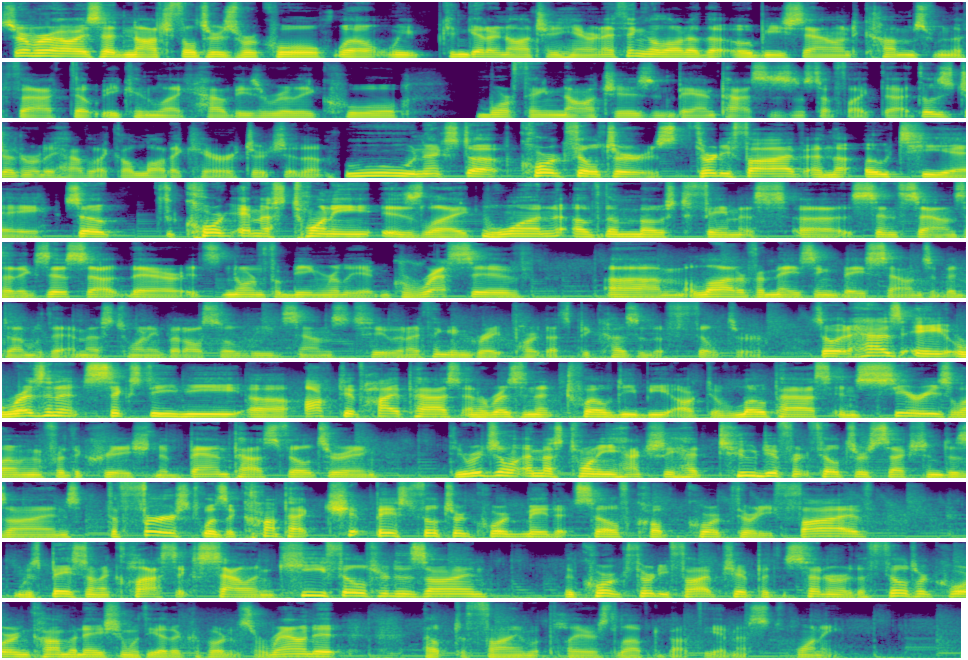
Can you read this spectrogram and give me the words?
So remember how I said notch filters were cool? Well, we can get a notch in here. And I think a lot of the OB sound comes from the fact that we can like have these really cool morphing notches and band passes and stuff like that. Those generally have like a lot of character to them. Ooh, next up, Korg filters, 35 and the OTA. So the Korg MS-20 is like one of the most famous uh, synth sounds that exists out there. It's known for being really aggressive, um, a lot of amazing bass sounds have been done with the MS-20, but also lead sounds too. And I think in great part that's because of the filter. So it has a resonant 6 dB uh, octave high pass and a resonant 12 dB octave low pass in series, allowing for the creation of bandpass filtering. The original MS-20 actually had two different filter section designs. The first was a compact chip-based filter Korg made itself called Korg 35. It was based on a classic Sallen-Key filter design. The Korg 35 chip at the center of the filter core in combination with the other components around it helped define what players loved about the MS-20.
